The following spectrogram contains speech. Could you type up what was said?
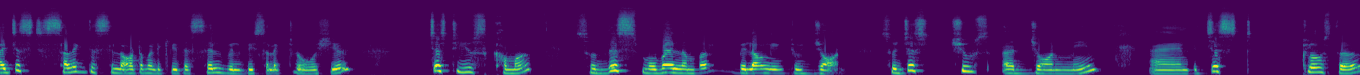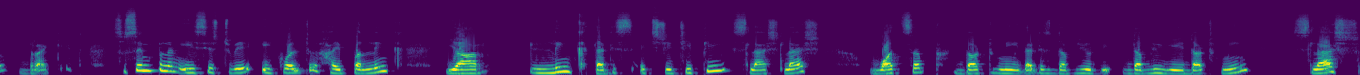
I just select the cell automatically. The cell will be selected over here. Just use comma. So this mobile number belonging to john. So just choose a john name and just close the bracket. So simple and easiest way equal to hyperlink your link that is http slash slash whatsapp.me that is wa.me slash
